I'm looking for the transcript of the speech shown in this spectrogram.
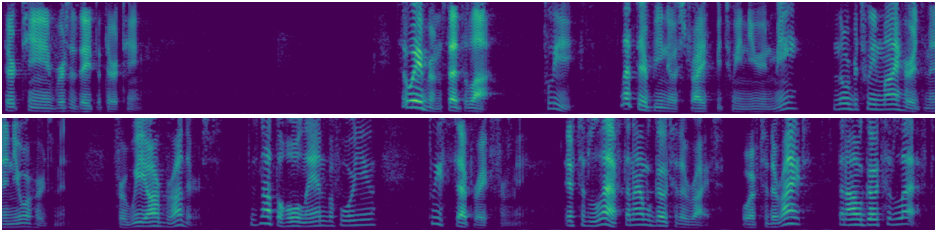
13, verses 8 to 13. So Abram said to Lot, Please, let there be no strife between you and me, nor between my herdsmen and your herdsmen, for we are brothers. Is not the whole land before you? Please separate from me. If to the left, then I will go to the right, or if to the right, then I will go to the left.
